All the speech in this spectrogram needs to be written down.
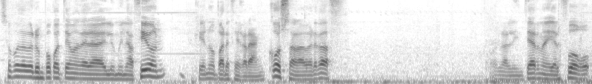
Se puede ver un poco el tema de la iluminación, que no parece gran cosa, la verdad. Con la linterna y el fuego.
